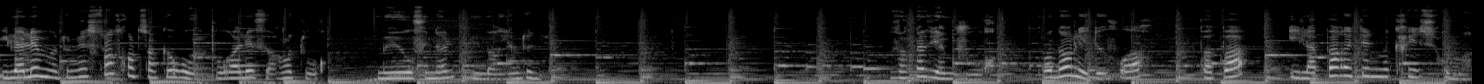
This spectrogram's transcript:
il allait me donner 135 euros pour aller faire un tour. Mais au final, il m'a rien donné. 29e jour. Pendant les devoirs, papa, il a pas arrêté de me crier sur moi.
